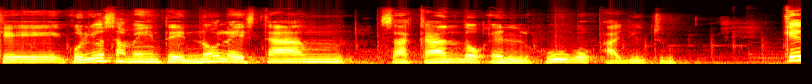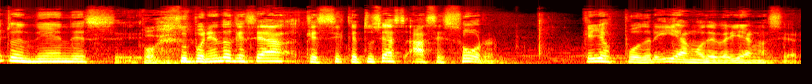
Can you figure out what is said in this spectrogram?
que curiosamente no le están sacando el jugo a YouTube. ¿Qué tú entiendes? Pues suponiendo que, sea, que, que tú seas asesor que ellos podrían o deberían hacer?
